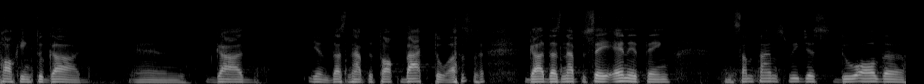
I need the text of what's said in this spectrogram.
talking to God, and God, you know, doesn't have to talk back to us. God doesn't have to say anything, and sometimes we just do all the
